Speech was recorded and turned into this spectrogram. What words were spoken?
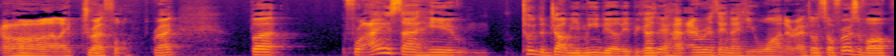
oh, like dreadful, right? But for Einstein, he took the job immediately because it had everything that he wanted, right? So, so first of all,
